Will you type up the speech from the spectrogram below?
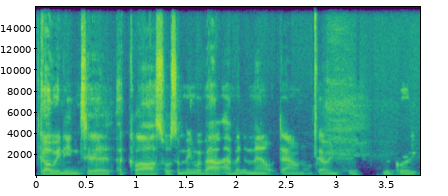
going into a class or something without having a meltdown or going to the group?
